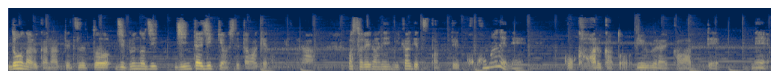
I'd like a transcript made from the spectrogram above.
どうなるかなってずっと自分のじ人体実験をしてたわけなんが、まあそれがね、2ヶ月経って、ここまでね、こう変わるかというぐらい変わって、ね、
